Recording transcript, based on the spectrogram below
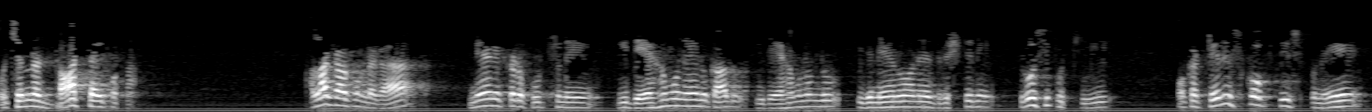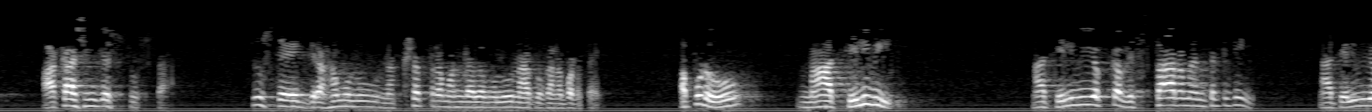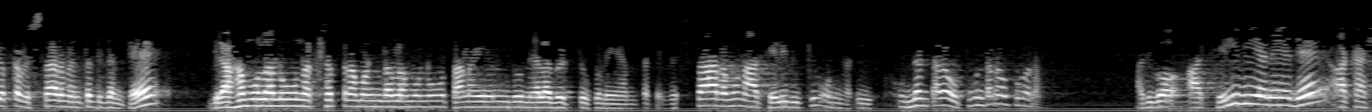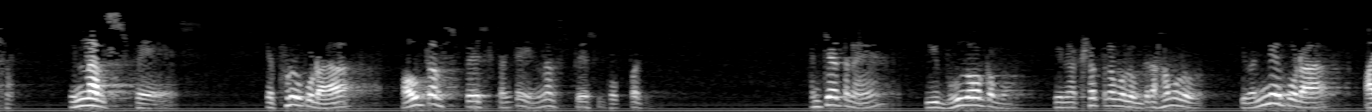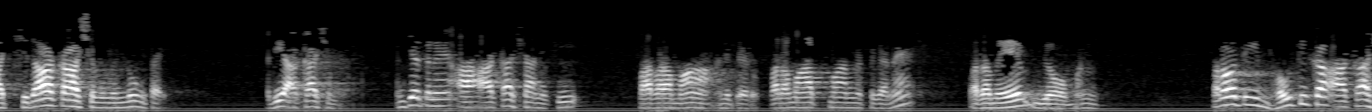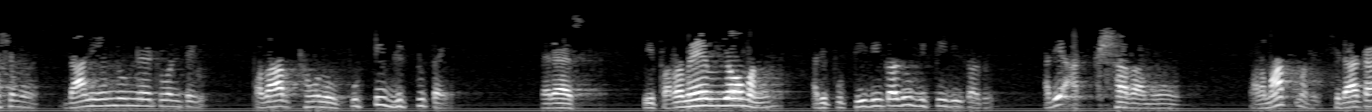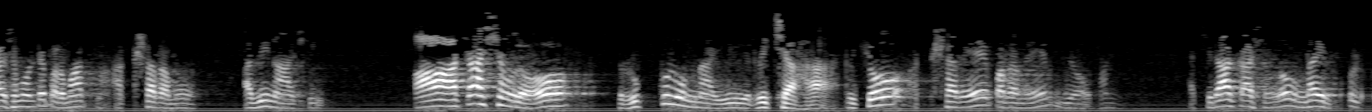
ఒక చిన్న డాట్ అయిపోతాను అలా కాకుండా నేను ఇక్కడ కూర్చుని ఈ దేహము నేను కాదు ఈ దేహమునందు ఇది నేను అనే దృష్టిని త్రోసిపుచ్చి ఒక టెలిస్కోప్ తీసుకుని ఆకాశం చేసి చూస్తా. చూస్తే గ్రహములు నక్షత్ర మండలములు నాకు కనపడతాయి. అప్పుడు నా తెలివి నా తెలివి యొక్క విస్తారం ఎంతటిది నా తెలివి యొక్క విస్తారం ఎంతటిదంటే గ్రహములను నక్షత్ర మండలమును తన ఎందు నిలబెట్టుకునే అంతటి విస్తారము నా తెలివికి ఉన్నది. ఉందంటారా? ఒప్పుకుంటారా? ఒప్పుకోరా? అదిగో ఆ తెలివి అనేదే ఆకాశం. Inner space. ఎప్పుడూ కూడా అవుటర్ స్పేస్ కంటే ఇన్నర్ స్పేస్ గొప్పది. అంచేతనే ఈ భూలోకము ఈ నక్షత్రములు గ్రహములు ఇవన్నీ కూడా ఆ చిదాకాశము నుండి ఉంటాయి. అది ఆకాశము. అంచేతనే ఆ ఆకాశానికి పరమ అని పేరు. పరమాత్మ అన్నట్టుగానే పరమే వ్యోమన్. తర్వాత ఈ భౌతిక ఆకాశము దాని ఎందు ఉండేటువంటి పదార్థములు పుట్టి గిట్టుతాయి. సరే ఈ పరమే వ్యోమన్ అది పుట్టిది కాదు గిట్టిది కాదు. అది అక్షరము. పరమాత్మది. చిదాకాశము అంటే పరమాత్మ. అక్షరము. అవినాశి. ఆ ఆకాశంలో రుక్కులు ఉన్నాయి రుచ. రుచో అక్షరే పరమే వ్యోమన్ ఆ చిదాకాశంలో ఉన్నాయి రుక్కులు.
